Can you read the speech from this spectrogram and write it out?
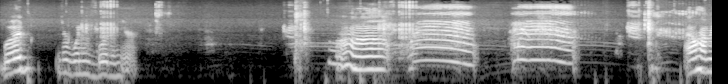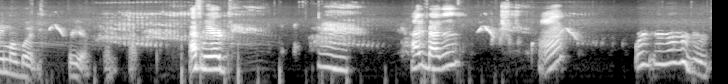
Wood? Is there winning wood in here? I don't have any more wood for you. That's weird. Hi, buddy. Huh? Where's your other dude?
